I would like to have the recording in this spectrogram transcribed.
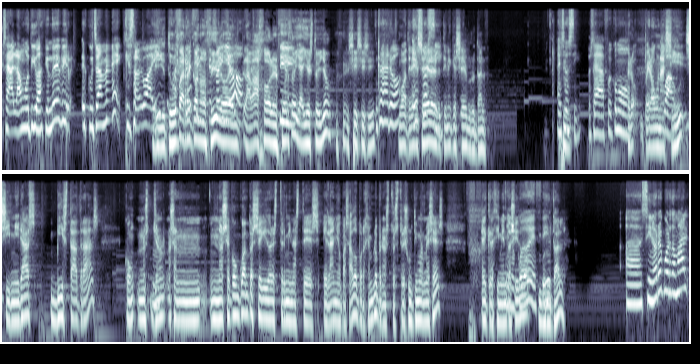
sea, la motivación de decir, escúchame, que salgo ahí. Y YouTube ha reconocido el trabajo, el esfuerzo Sí. y ahí estoy yo. Sí, sí, sí. Claro, Buah, tiene, que ser, sí, tiene que ser brutal. eso Mm. sí. O sea, fue como... Pero, pero aún así, si miras vista atrás, con, no, yo Mm. no, o sea, n- no sé con cuántos seguidores terminaste el año pasado, por ejemplo, pero en estos tres últimos meses el crecimiento ha sido brutal. Ah, si no recuerdo mal,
